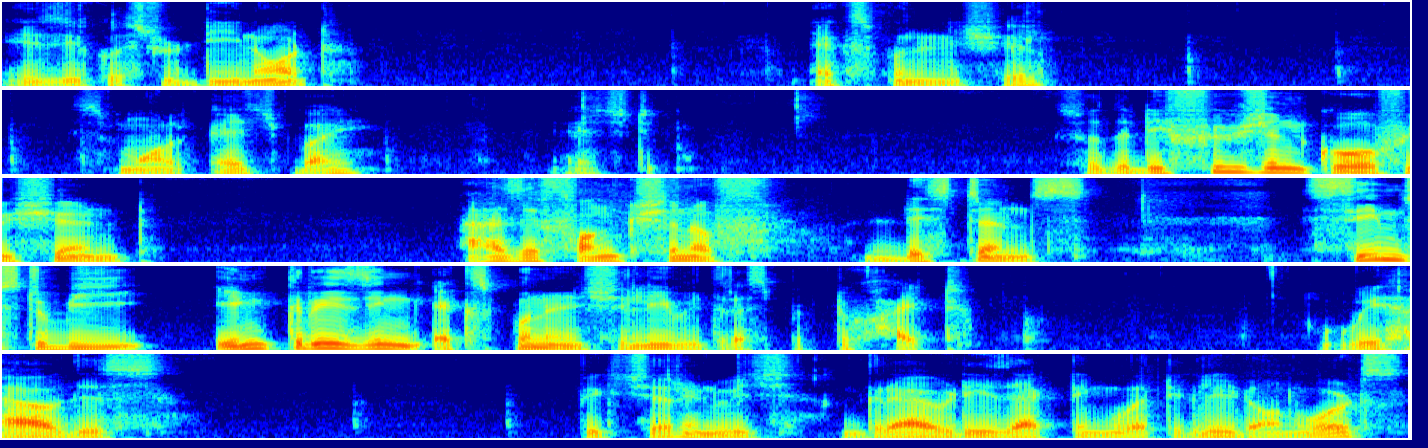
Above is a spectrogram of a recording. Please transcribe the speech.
is equals to d naught exponential small h by hd. So, the diffusion coefficient as a function of distance seems to be increasing exponentially with respect to height. We have this picture in which gravity is acting vertically downwards.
